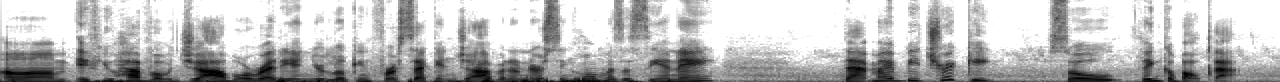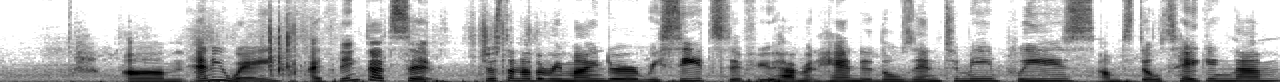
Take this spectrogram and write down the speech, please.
Um, if you have a job already and you're looking for a second job in a nursing home as a CNA, that might be tricky so think about that. Um, anyway, I think that's it. Just another reminder, receipts, if you haven't handed those in to me, please, I'm still taking them.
